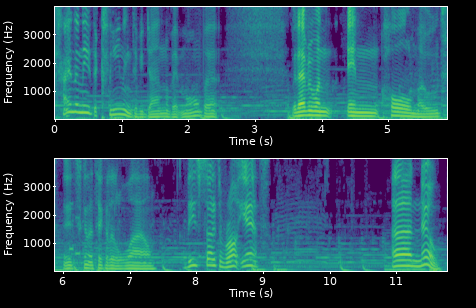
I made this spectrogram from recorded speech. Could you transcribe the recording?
kind of need the cleaning to be done a bit more, but with everyone in haul mode, it's going to take a little while. Have these started to rot yet? Uh, no.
